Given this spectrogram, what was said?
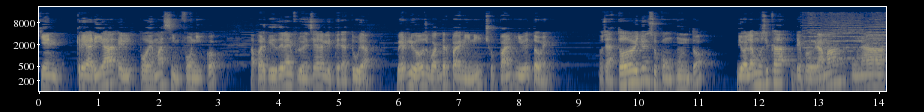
quien crearía el poema sinfónico a partir de la influencia de la literatura, Berlioz, Wagner, Paganini, Chopin y Beethoven. O sea, todo ello en su conjunto dio a la música de programa una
